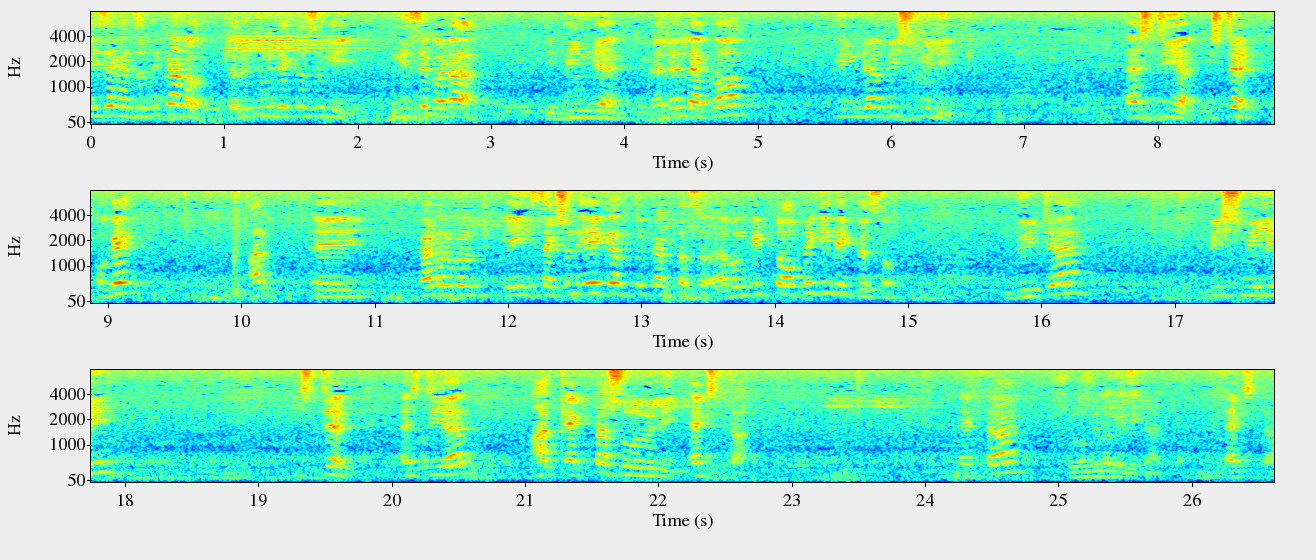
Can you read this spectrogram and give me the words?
এই জায়গা যদি কাটো, তাহলে তুমি দেখতেছো কি? নিচে কটা তিনটা। তাহলে লেখো তিনটা বিশ মিলি এসটিআর স্ট্রেট ওকে আর এই কাটার পর এই সেকশন এ কাটতেছো এবং কি টপে কি দেখতেছো? দুইটা বিশ মিলি স্ট্রেট এসটিআর আর একটা ষোলো মিলি এক্সট্রা একটা এক্সট্রা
